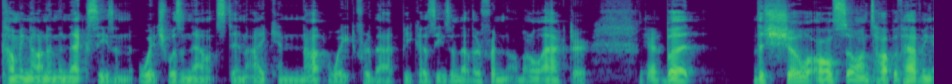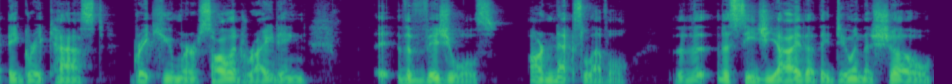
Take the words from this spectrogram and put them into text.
coming on in the next season, which was announced. And I cannot wait for that because he's another phenomenal actor. Yeah. But the show also, on top of having a great cast, great humor, solid writing, the visuals are next level. The, the CGI that they do in the show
